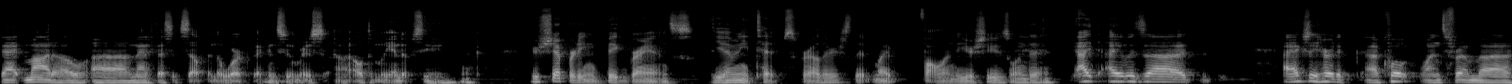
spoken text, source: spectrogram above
that motto uh, manifests itself in the work that consumers uh, ultimately end up seeing. Okay. You're shepherding big brands. Do you have any tips for others that might fall into your shoes one day? I, I was, uh, I actually heard a, a quote once from, uh,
